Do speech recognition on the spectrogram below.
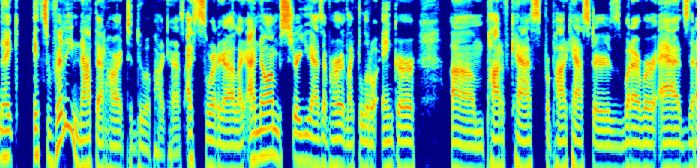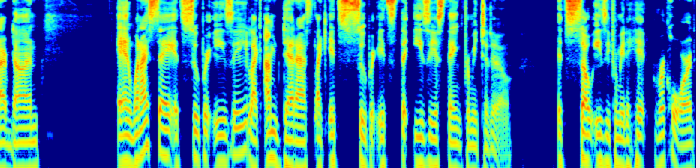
like it's really not that hard to do a podcast. I swear to God. Like I know I'm sure you guys have heard like the little anchor um podcast for podcasters, whatever ads that I've done. And when I say it's super easy, like I'm dead ass, like it's super, it's the easiest thing for me to do. It's so easy for me to hit record.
